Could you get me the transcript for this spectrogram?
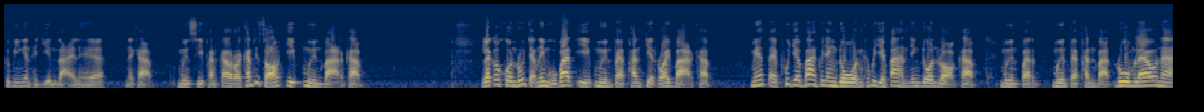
คือมีเงินให้ยืมได้เลยเหรอนะครับหมื่นสี่พันเก้าร้อยครั้งที่สองอีกหมื่นบาทครับ แล้วก็คนรู้จักในหมู่บ้านอีกหมื่นแปดพันเจ็ดร้อยบาทครับ แม้แต่ผู้ใหญ่บ้านก็ยังโดนครับผู้ใหญ่บ้านยังโดนหลอกครับหมื่นแปดหมื่นแปดพันบาทรวมแล้วนะ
